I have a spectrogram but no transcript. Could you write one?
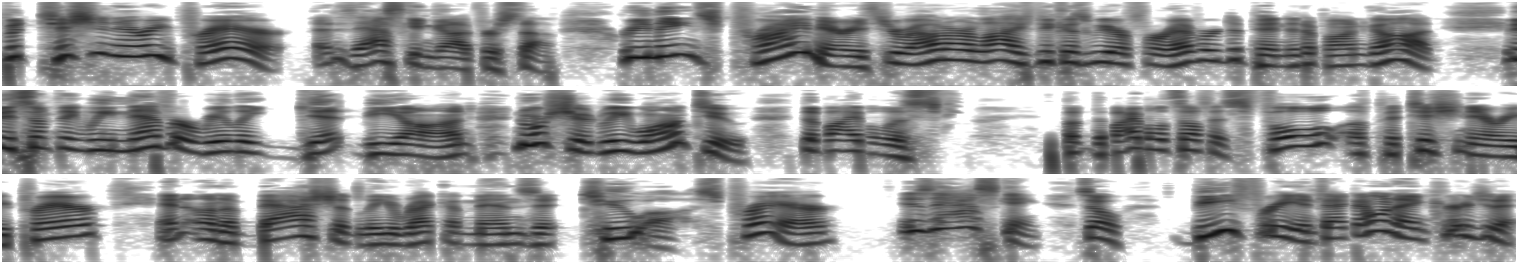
Petitionary prayer, that is asking God for stuff, remains primary throughout our lives because we are forever dependent upon God. It is something we never really get beyond, nor should we want to. The Bible is but the Bible itself is full of petitionary prayer and unabashedly recommends it to us. Prayer is asking. So be free. In fact, I want to encourage you to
